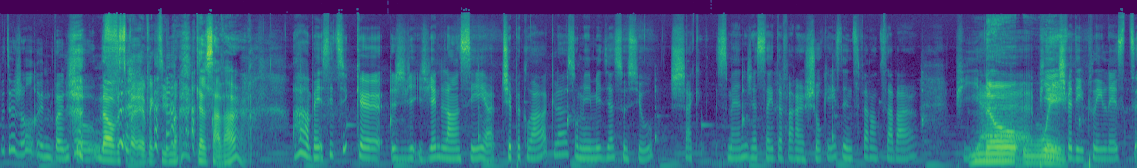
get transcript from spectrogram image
Pas toujours une bonne chose. Non, mais c'est pas effectivement. Quelle saveur? Ah, ben, sais-tu que je viens, de lancer euh, Chip O'Clock là, sur mes médias sociaux. Chaque semaine, j'essaie de faire un showcase d'une différente saveur. Puis, No puis way. je fais des playlists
